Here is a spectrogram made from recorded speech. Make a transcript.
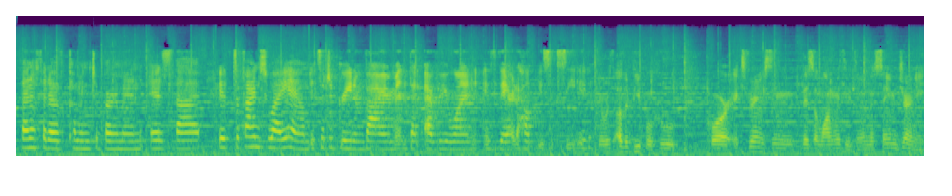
benefit of coming to Berman is that it defines who I am. It's such a great environment that everyone is there to help you succeed. You're with other people who, who are experiencing this along with you. They're in the same journey.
